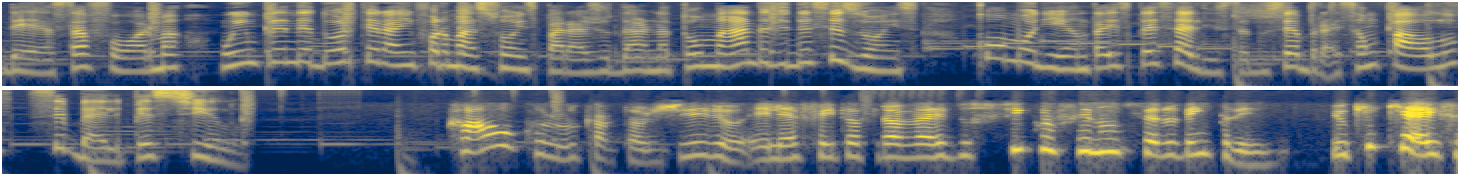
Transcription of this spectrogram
Dessa forma, o empreendedor terá informações para ajudar na tomada de decisões, como orienta a especialista do Sebrae São Paulo, Cibele Pestilo cálculo do capital de giro ele é feito através do ciclo financeiro da empresa. E o que, que é esse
